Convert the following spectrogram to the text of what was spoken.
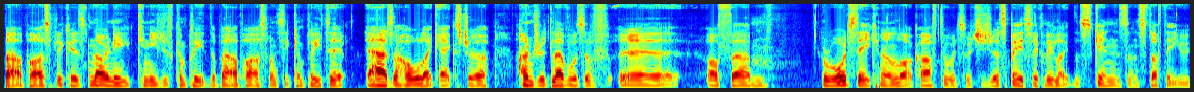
battle pass because not only can you just complete the battle pass once you complete it, it has a whole like extra hundred levels of uh, of um, rewards that you can unlock afterwards, which is just basically like the skins and stuff that you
